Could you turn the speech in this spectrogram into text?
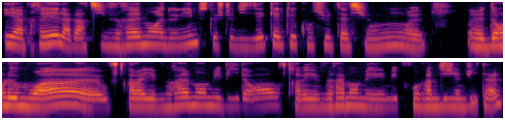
Et après, la partie vraiment anonyme, ce que je te disais, quelques consultations euh, euh, dans le mois où je travaillais vraiment mes bilans, où je travaillais vraiment mes, mes programmes d'hygiène vitale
